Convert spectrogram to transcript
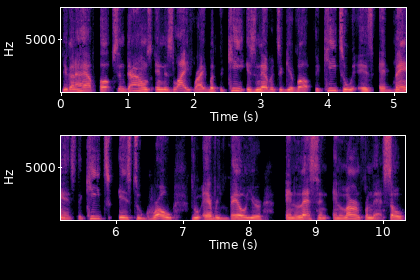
You're going to have ups and downs in this life, right? But the key is never to give up. The key to it is advance. The key to, is to grow through every mm-hmm. failure and lesson and learn from that. So,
